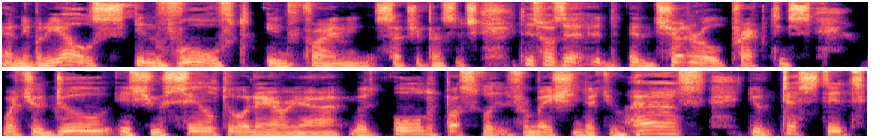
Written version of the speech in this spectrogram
anybody else involved in finding such a passage. This was a, a, general practice. What you do is you sail to an area with all the possible information that you have. You test it,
